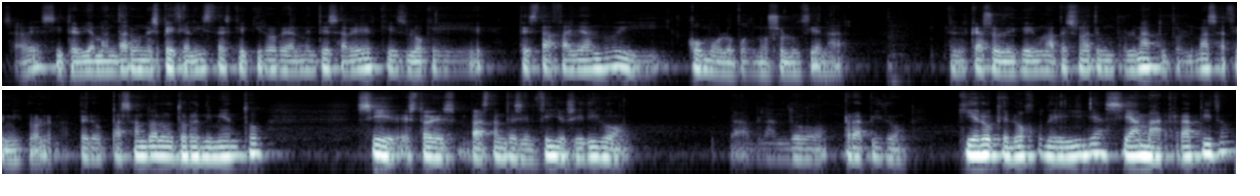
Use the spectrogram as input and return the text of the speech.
¿Sabes? Si te voy a mandar a un especialista es que quiero realmente saber qué es lo que te está fallando y cómo lo podemos solucionar. En el caso de que una persona tenga un problema, tu problema se hace mi problema. Pero pasando al alto rendimiento, sí, esto es bastante sencillo. Si digo, hablando rápido, quiero que el ojo de Ilia sea más rápido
